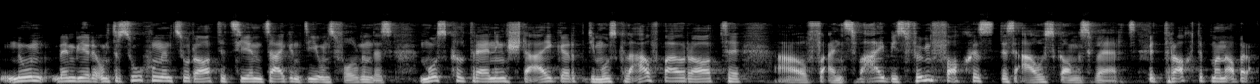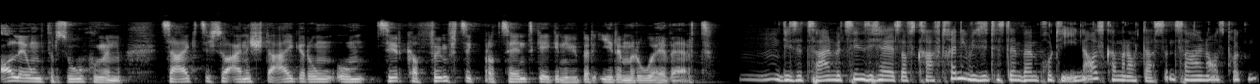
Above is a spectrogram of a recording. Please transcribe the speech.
Nun, wenn wir Untersuchungen zu Rate ziehen, zeigen die uns folgendes. Muskeltraining steigert die Muskelaufbaurate auf ein zwei- bis fünffaches des Ausgangswerts. Betrachtet man aber alle Untersuchungen, zeigt sich so eine Steigerung um circa 50 Prozent gegenüber ihrem Ruhewert. Mhm, diese Zahlen beziehen sich ja jetzt aufs Krafttraining. Wie sieht es denn beim Protein aus? Kann man auch das in Zahlen ausdrücken?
